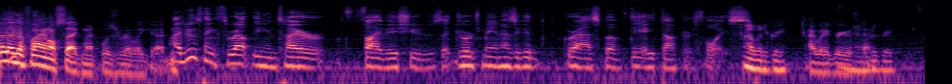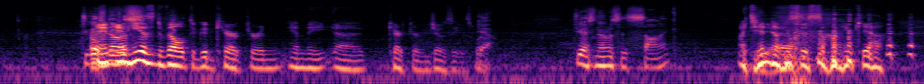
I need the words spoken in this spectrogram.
But then the final segment was really good. I do think throughout the entire five issues that George Mann has a good grasp of the Eighth Doctor's voice. I would agree. I would agree with that. I that. would agree. Did you guys And, and notice? he has developed a good character in, in the uh, character of Josie as well. yeah. Did you guys notice his Sonic? I did notice this Sonic, yeah.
